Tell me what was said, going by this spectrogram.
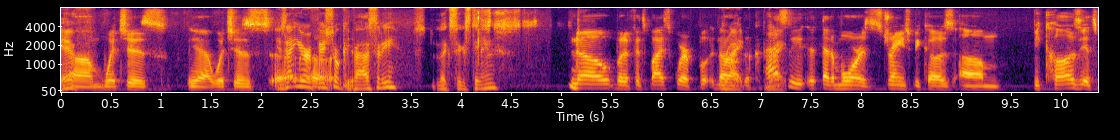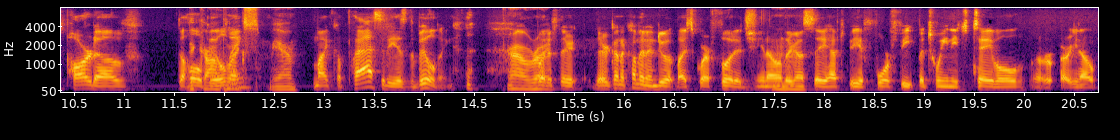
Um, which is, yeah, which is. Is that your uh, official uh, capacity? Like 16? No, but if it's by square foot, no, right, the capacity right. at Amor is strange because, um, because it's part of the, the whole complex, building. Yeah. My capacity is the building. Oh, right. But if they're they're going to come in and do it by square footage, you know, mm-hmm. they're going to say you have to be four feet between each table, or, or you know,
